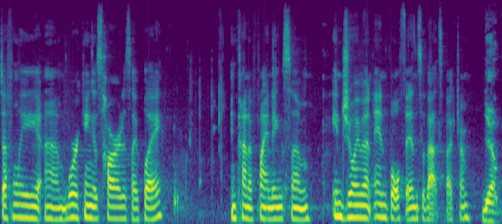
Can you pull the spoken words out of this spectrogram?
definitely um, working as hard as I play and kind of finding some enjoyment in both ends of that spectrum. Yep.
